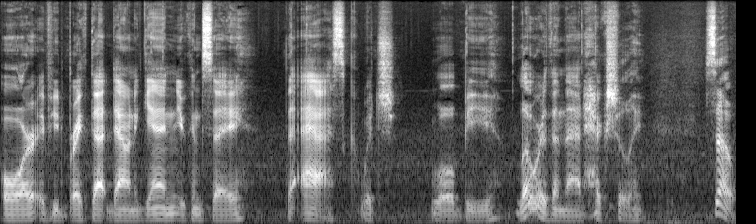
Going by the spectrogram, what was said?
Or if you break that down again, you can say the ask, which will be lower than that actually. So,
